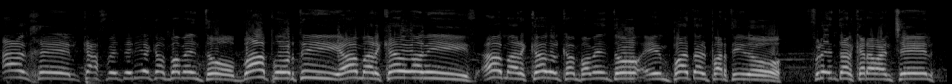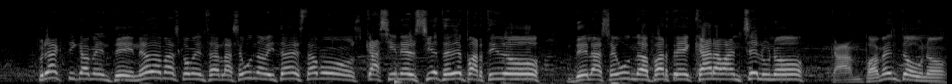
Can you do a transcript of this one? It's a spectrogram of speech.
Ángel, cafetería campamento. Va por ti. Ha marcado David. Ha marcado el campamento. Empata el partido frente al Carabanchel. Prácticamente nada más comenzar la segunda mitad. Estamos casi en el 7 de partido de la segunda parte. Carabanchel 1, Campamento 1.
